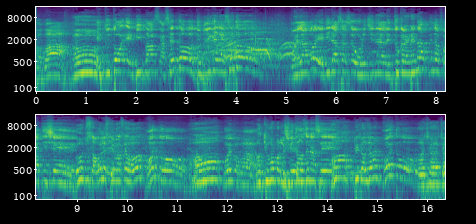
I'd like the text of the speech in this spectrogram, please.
বাবা অঁ এইটোতো এবিবাছ আছে তো ডুপ্লিকেট আছে তো মহিলাটো এডিডাছ আছে অৰিজিনেল এইটো কাৰণে না আপোনালোক পাতিছে অঁ চাবলৈ ষ্টেপ আছে হ হয়তো অঁ হয় বাবা অঁ কিমান পৰা লৈছে থ্ৰী থাউজেণ্ড আছে অঁ থ্ৰী থাউজেণ্ড হয়তো আচ্ছা আচ্ছা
